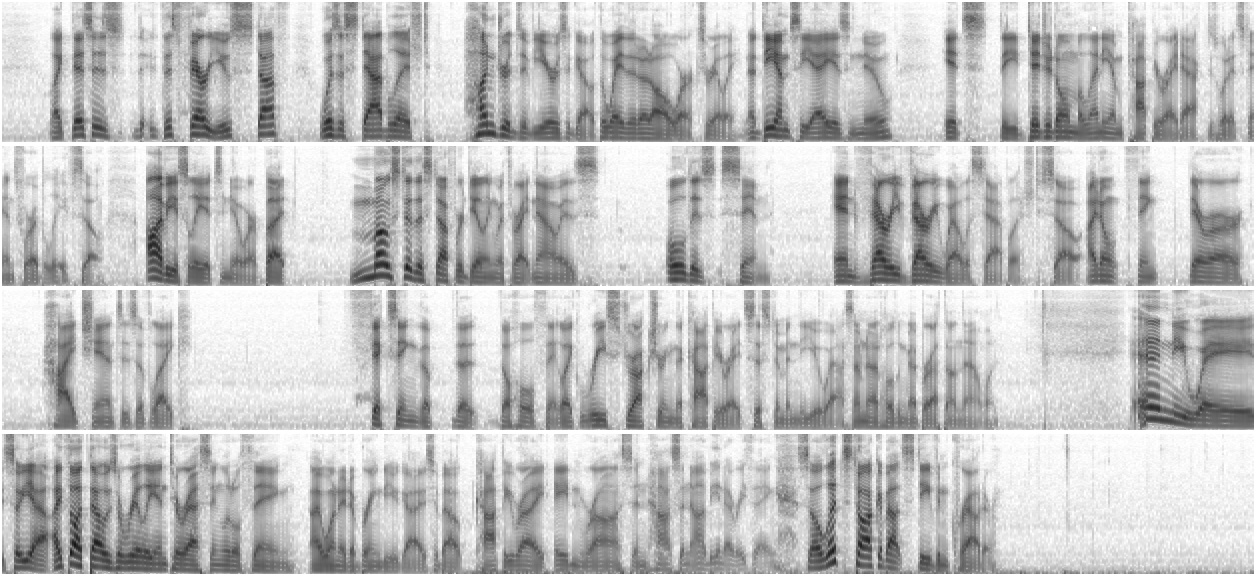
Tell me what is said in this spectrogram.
Like, this is, this fair use stuff was established hundreds of years ago, the way that it all works, really. Now, DMCA is new it's the Digital Millennium Copyright Act, is what it stands for, I believe. So obviously it's newer, but most of the stuff we're dealing with right now is old as sin and very, very well established. So I don't think there are high chances of like fixing the, the, the whole thing, like restructuring the copyright system in the US. I'm not holding my breath on that one. Anyway, so yeah, I thought that was a really interesting little thing I wanted to bring to you guys about copyright, Adin Ross, and Hasanabi and everything. So let's talk about Steven Crowder.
